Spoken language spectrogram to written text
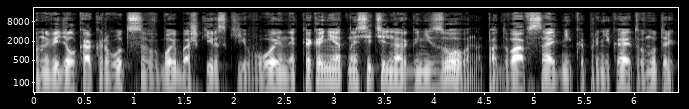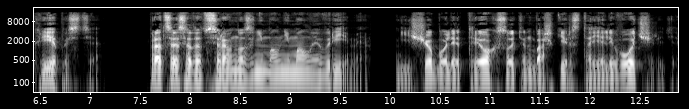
Он видел, как рвутся в бой башкирские воины, как они относительно организованно, по два всадника проникают внутрь крепости. Процесс этот все равно занимал немалое время. Еще более трех сотен башкир стояли в очереди.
